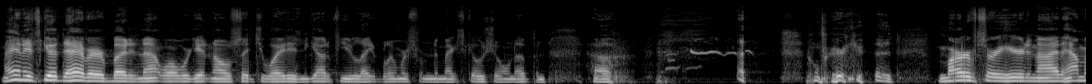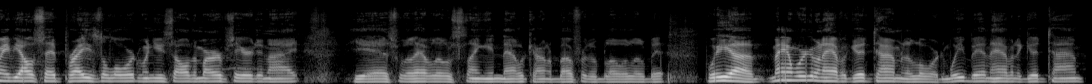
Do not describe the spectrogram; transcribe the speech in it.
Man, it's good to have everybody tonight while we're getting all situated. And you got a few late bloomers from New Mexico showing up, and uh, we're good. Murphs are here tonight. How many of y'all said praise the Lord when you saw the Murphs here tonight? Yes, we'll have a little singing. That'll kind of buffer the blow a little bit. We, uh, man, we're going to have a good time in the Lord, and we've been having a good time.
